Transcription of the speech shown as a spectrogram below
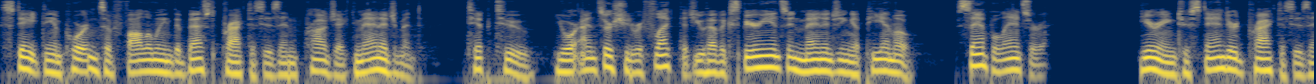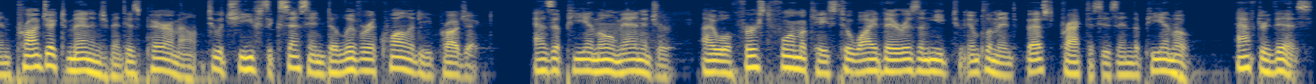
state the importance of following the best practices in project management. Tip 2. Your answer should reflect that you have experience in managing a PMO. Sample answer Adhering to standard practices and project management is paramount to achieve success and deliver a quality project. As a PMO manager, I will first form a case to why there is a need to implement best practices in the PMO. After this,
